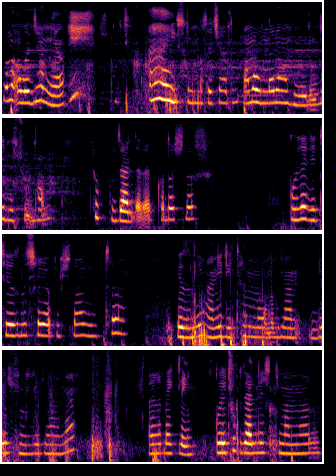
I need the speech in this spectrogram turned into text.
bunu alacağım ya. Ay üstüme basacaktım ama bunları almıyorum. Gidin şuradan. Çok güzeller arkadaşlar. Burada Rita yazılı şey yapmışlar. Rita yazılı yani ne olabilen biliyorsunuzdur yani. Ee, bekleyin. Burayı çok güzelleştirmem lazım.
